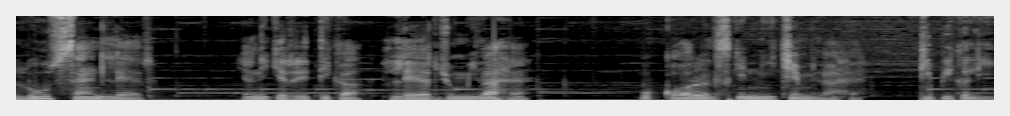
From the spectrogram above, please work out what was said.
लूज सैंड लेयर यानी कि रेती का लेयर जो मिला है, वो कॉरल्स के नीचे मिला है। टिपिकली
